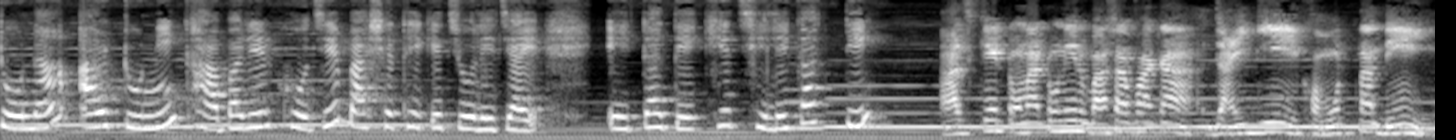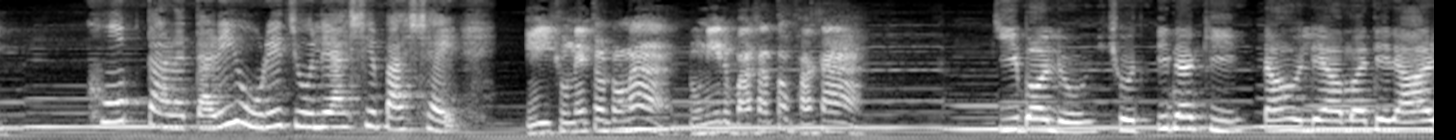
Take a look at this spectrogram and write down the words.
টোনা আর টুনি খাবারের খোঁজে বাসা থেকে চলে যায়। এটা দেখে ছেলে কাকটি আজকে টোনাটুনির বাসা ফাঁকা যাই গিয়ে খবরটা দেই। খুব তাড়াতাড়ি উড়ে চলে আসে বাসায়। এই শুনেছ টোনা টুনির বাসা তো ফাঁকা। কি বলো সত্যি নাকি? তাহলে আমাদের আর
